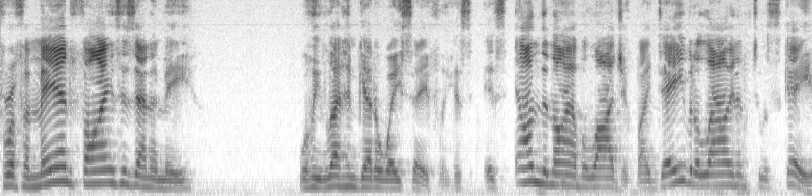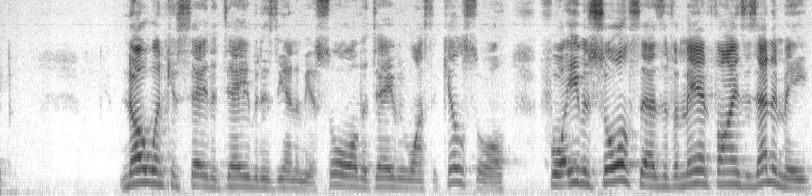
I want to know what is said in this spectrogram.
For if a man finds his enemy, will he let him get away safely? It's, it's undeniable logic. By David allowing him to escape, no one can say that David is the enemy of Saul, that David wants to kill Saul. For even Saul says, if a man finds his enemy,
